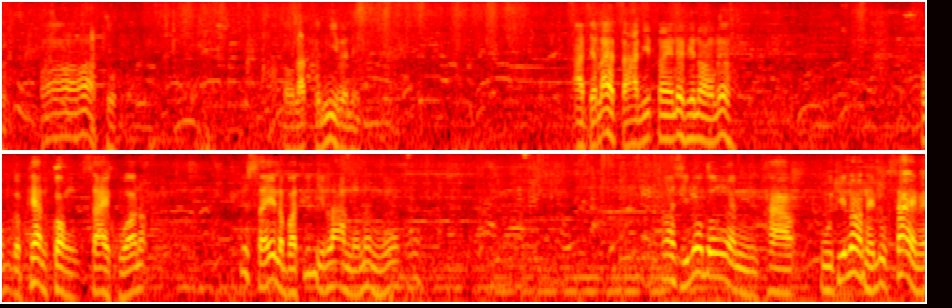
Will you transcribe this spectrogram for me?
นี่อ๋อถูกเกาลัดก็มีไปนี่อาจจะไล่ตานิดหน่อยเด้อพี่น้องเด้อผมกับแพนกล้องซ้ายขวาเนาะยู่ใส่ระบาดที่นี่ร้านนั่นนั่นเนี่ย ว่าสิว่าเบิ่งอันพาปูที่นอนให้ลูกไส้ไหม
